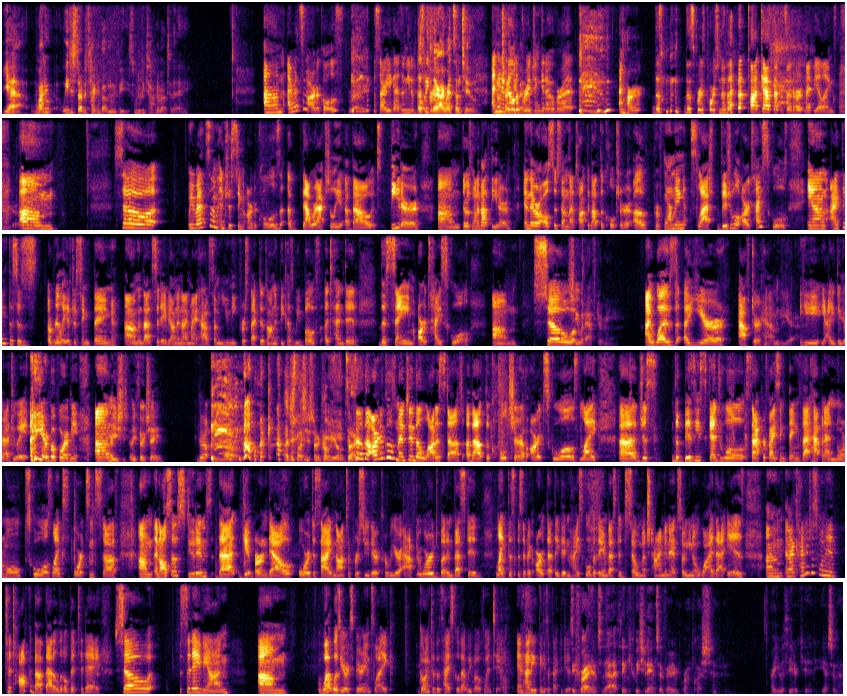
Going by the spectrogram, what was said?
yeah. Why do we just started talking about movies? What are we talking about today? Um, I read some articles. Right. Sorry, you guys. I need to build. Let's a be bridge. clear. I read some too. I Don't need to build be a bad. bridge and get over it. I'm hurt. This this first portion of the podcast episode hurt my feelings. Oh my. Um, so we read some interesting articles uh, that were actually about theater. Um, there was one about theater, and there were also some that talked about the culture of performing slash visual arts high schools. And I think this is a really interesting thing, um, and that Sedavion and I might have some unique perspectives on it because we both attended the same arts high school. Um, so she went after me. I was a year after him. Yeah. He yeah, he did graduate a year before me. Um Are you sh- are you throwing shade? girl Oh, Oh my god. I just thought she was trying to call me old. So the articles mentioned a lot of stuff about the culture of art schools, like uh, just the busy schedule, sacrificing things that happen at normal schools like sports and stuff, um, and also students that get burned out or decide not to pursue their career afterwards, but invested like the specific art that they did in high school, but they invested so much time in it. So you know why that is, um, and I kind of just wanted to talk about that a little bit today. So, Sedavion, um, what was your experience like going to this high school that we both went to, and how do you think it's affected you? As Before I answer that, I think we should answer a very important question. Are you a theater kid? Yes or no?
